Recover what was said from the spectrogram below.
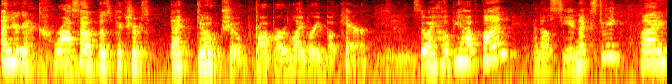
and you're going to cross out those pictures that don't show proper library book care. So I hope you have fun and I'll see you next week. Bye.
